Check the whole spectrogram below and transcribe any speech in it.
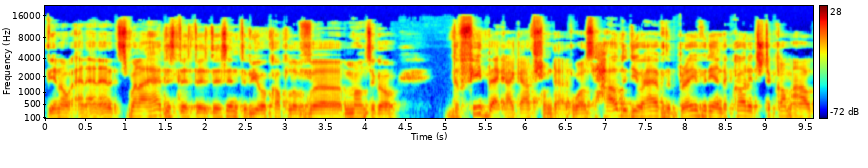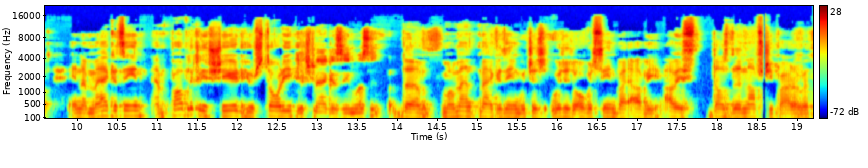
you know, and, and, and it's when I had this, this, this, this interview a couple of uh, months ago, the feedback I got from that was how did you have the bravery and the courage to come out in a magazine and publicly share your story? Which magazine was it? The moment magazine which is which is overseen by Avi. Avi does the nafshi part of it.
